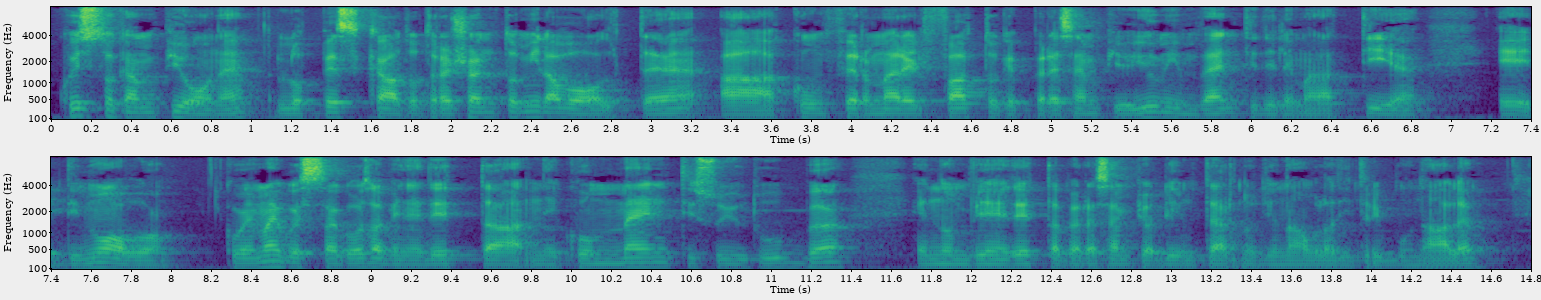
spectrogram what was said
Questo campione l'ho pescato 300.000 volte a confermare il fatto che per esempio io mi inventi delle malattie e di nuovo come mai questa cosa viene detta nei commenti su YouTube e non viene detta per esempio all'interno di un'aula di tribunale?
